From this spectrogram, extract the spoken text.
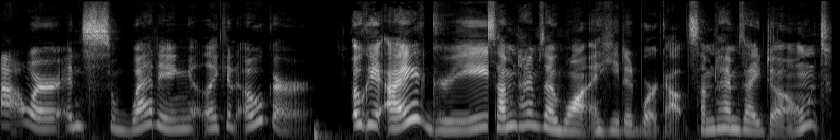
hour and sweating like an ogre. Okay, I agree. Sometimes I want a heated workout, sometimes I don't.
